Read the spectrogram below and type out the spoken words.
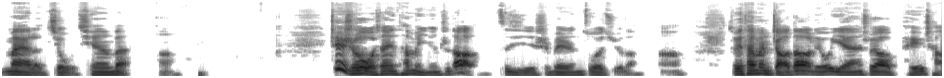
卖了九千万啊。这时候我相信他们已经知道了自己是被人做局了啊。所以他们找到刘岩说要赔偿，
